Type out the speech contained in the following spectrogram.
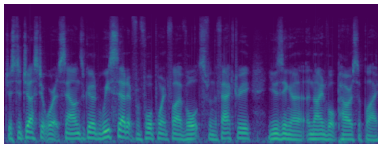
Just adjust it where it sounds good. We set it for 4.5 volts from the factory using a, a 9 volt power supply.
